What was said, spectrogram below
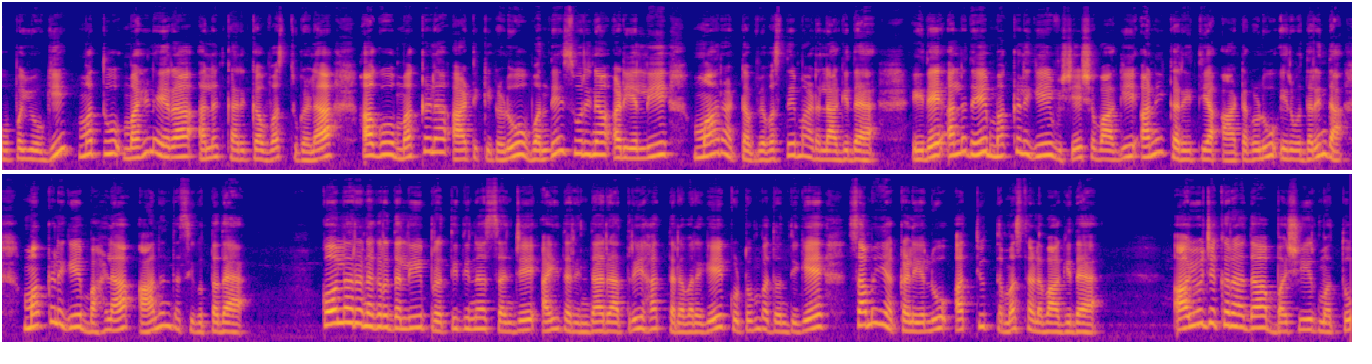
ಉಪಯೋಗಿ ಮತ್ತು ಮಹಿಳೆಯರ ಅಲಂಕಾರಿಕ ವಸ್ತುಗಳ ಹಾಗೂ ಮಕ್ಕಳ ಆಟಿಕೆಗಳು ಒಂದೇ ಸೂರಿನ ಅಡಿಯಲ್ಲಿ ಮಾರಾಟ ವ್ಯವಸ್ಥೆ ಮಾಡಲಾಗಿದೆ. ಇದೇ ಅಲ್ಲದೆ ಮಕ್ಕಳಿಗೆ ವಿಶೇಷವಾಗಿ ಅನೇಕ ರೀತಿಯ ಆಟಗಳು ಇರುವುದರಿಂದ ಮಕ್ಕಳಿಗೆ ಬಹಳ ಆನಂದ ಸಿಗುತ್ತದೆ. ಕೋಲಾರ ನಗರದಲ್ಲಿ ಪ್ರತಿದಿನ ಸಂಜೆ ಐದರಿಂದ ರಾತ್ರಿ ಹತ್ತರವರೆಗೆ ಕುಟುಂಬದೊಂದಿಗೆ ಸಮಯ ಕಳೆಯಲು ಅತ್ಯುತ್ತಮ ಸ್ಥಳವಾಗಿದೆ. ಆಯೋಜಕರಾದ ಬಶೀರ್ ಮತ್ತು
